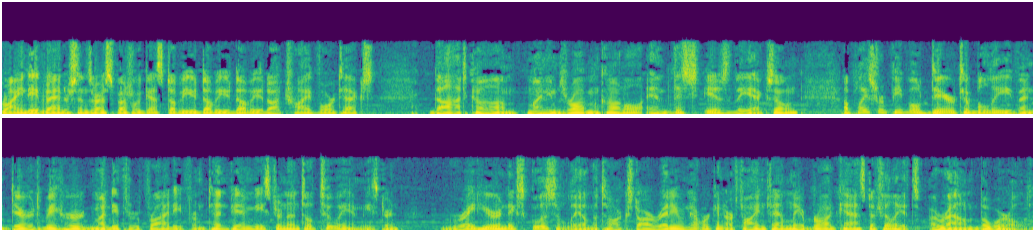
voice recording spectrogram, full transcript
Brian David Anderson's our special guest, www.trivortex.com. My name's Rob McConnell, and this is the X Zone, a place where people dare to believe and dare to be heard Monday through Friday from 10 p.m. Eastern until 2 a.m. Eastern, right here and exclusively on the Talkstar Radio Network and our fine family of broadcast affiliates around the world.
